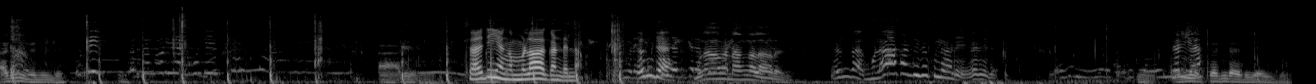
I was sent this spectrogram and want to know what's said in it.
அடிங்க சரி அங்கே மிளகா கண்டெல்லாம் எங்க? மிளகாவை நாங்கள் ஆடுறது எங்க மிளகா கண்டு இதுக்குள்ளாடே வருது சரியா? ரெண்டு அடி அடிக்கும்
